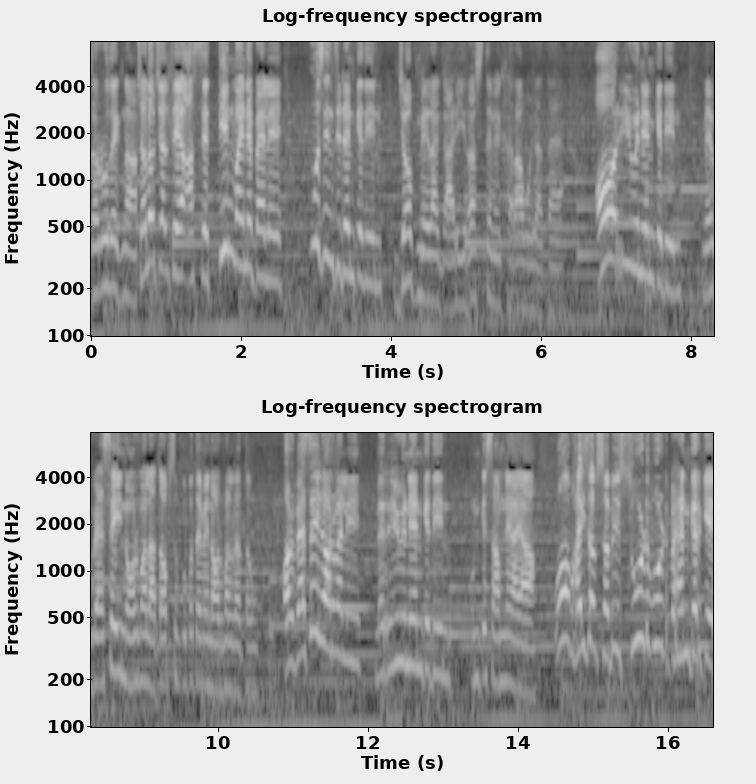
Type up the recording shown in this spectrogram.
ज़रूर देखना। चलो चलते हैं आज से तीन महीने पहले उस इंसिडेंट के दिन, जब मेरा गाड़ी रास्ते में खराब हो जाता है। और रियूनियन के दिन मैं वैसे ही नॉर्मल आता हूँ। आप सबको पता है मैं नॉर्मल रहता हूँ। और वैसे ही नॉर्मली मैं रियूनियन के दिन उनके सामने आया। वो भाई सब सभी सूट बूट पहन करके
